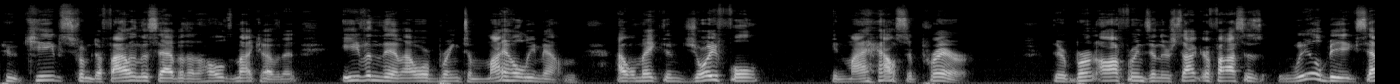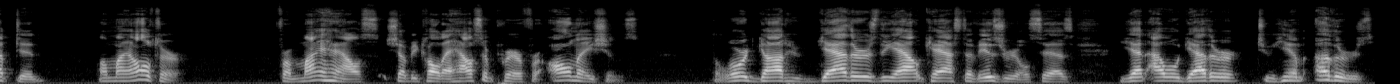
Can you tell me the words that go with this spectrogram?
who keeps from defiling the Sabbath and holds my covenant, even them I will bring to my holy mountain I will make them joyful in my house of prayer. Their burnt offerings and their sacrifices will be accepted on my altar. For my house shall be called a house of prayer for all nations. The Lord God who gathers the outcast of Israel says, Yet I will gather to him others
